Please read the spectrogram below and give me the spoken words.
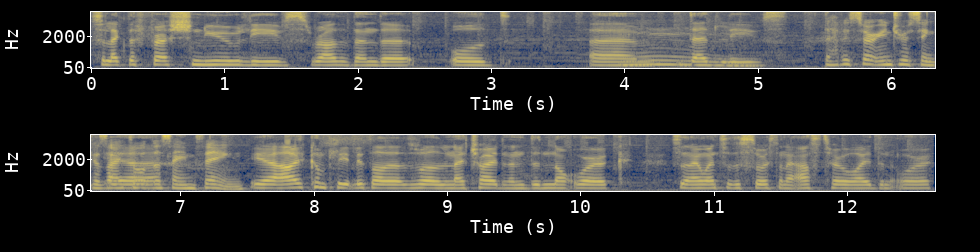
so like the fresh new leaves rather than the old um, dead Mm. leaves. That is so interesting because I thought the same thing. Yeah, I completely thought that as well, and I tried and it did not work. So then I went to the source and I asked her why it didn't work.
